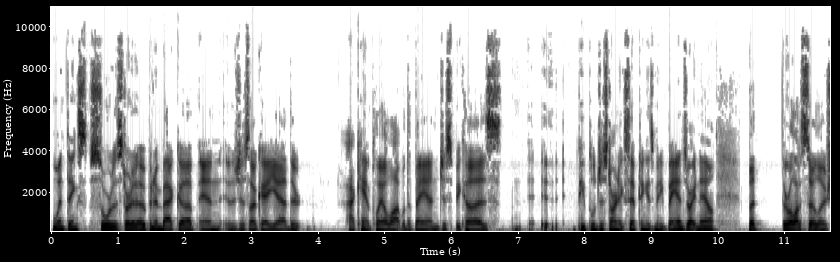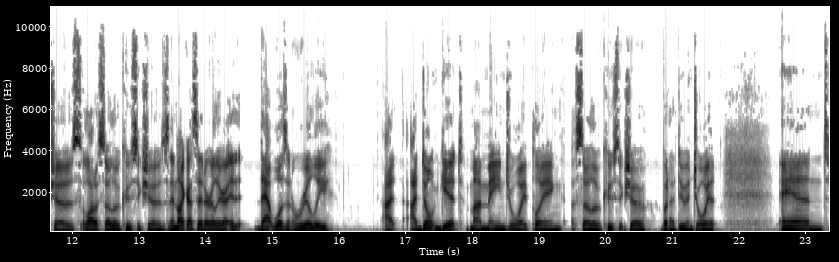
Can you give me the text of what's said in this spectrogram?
when things sort of started opening back up, and it was just okay, yeah, there. I can't play a lot with a band just because it, people just aren't accepting as many bands right now. But there are a lot of solo shows, a lot of solo acoustic shows, and like I said earlier, it, that wasn't really. I I don't get my main joy playing a solo acoustic show, but I do enjoy it. And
